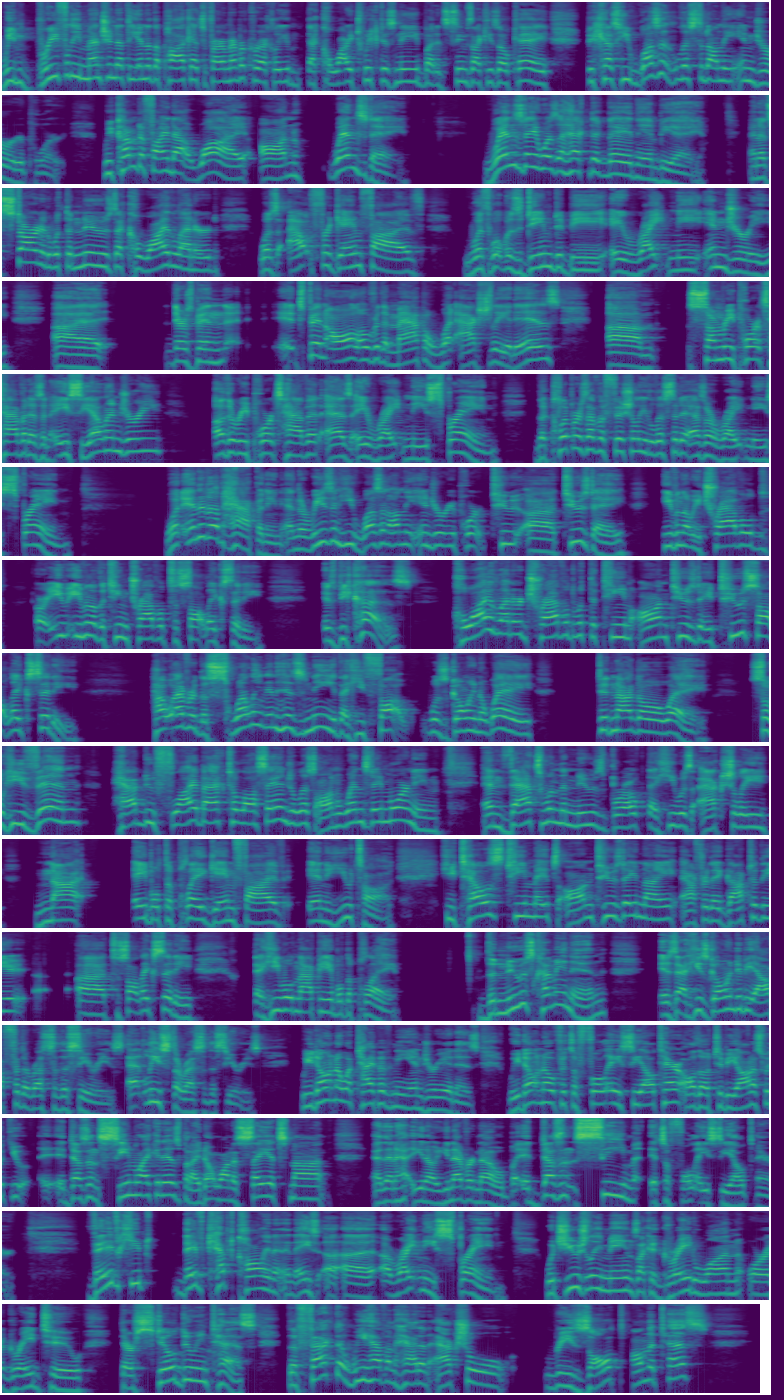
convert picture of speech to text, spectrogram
We briefly mentioned at the end of the podcast, if I remember correctly, that Kawhi tweaked his knee, but it seems like he's okay because he wasn't listed on the injury report. We come to find out why on Wednesday. Wednesday was a hectic day in the NBA, and it started with the news that Kawhi Leonard was out for game five with what was deemed to be a right knee injury. Uh, there's been it's been all over the map of what actually it is. Um, some reports have it as an ACL injury. Other reports have it as a right knee sprain. The Clippers have officially listed it as a right knee sprain. What ended up happening, and the reason he wasn't on the injury report to, uh, Tuesday, even though he traveled, or even, even though the team traveled to Salt Lake City, is because Kawhi Leonard traveled with the team on Tuesday to Salt Lake City. However, the swelling in his knee that he thought was going away did not go away. So he then had to fly back to Los Angeles on Wednesday morning. And that's when the news broke that he was actually not able to play game five in Utah. He tells teammates on Tuesday night after they got to the uh, to Salt Lake City that he will not be able to play. The news coming in is that he's going to be out for the rest of the series, at least the rest of the series. We don't know what type of knee injury it is. We don't know if it's a full ACL tear, although to be honest with you, it doesn't seem like it is, but I don't want to say it's not. And then, you know, you never know, but it doesn't seem it's a full ACL tear. They've kept they've kept calling it an a, a, a right knee sprain, which usually means like a grade one or a grade two. They're still doing tests. The fact that we haven't had an actual result on the tests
